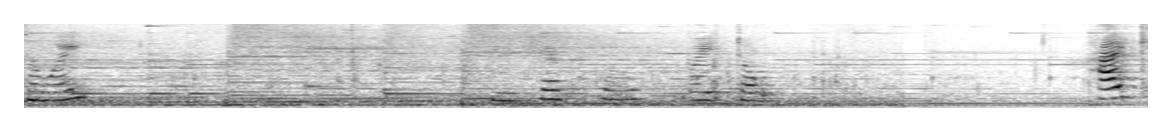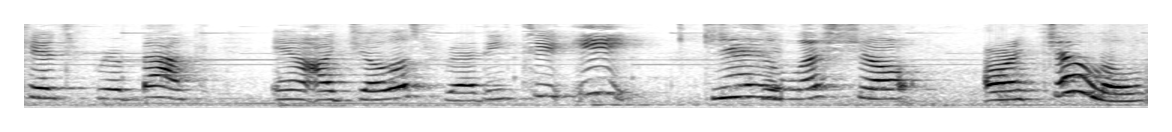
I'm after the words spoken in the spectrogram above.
To wait. Be careful. Wait, don't. Hi kids, we're back and our jello's ready to eat. So let's show our jello.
